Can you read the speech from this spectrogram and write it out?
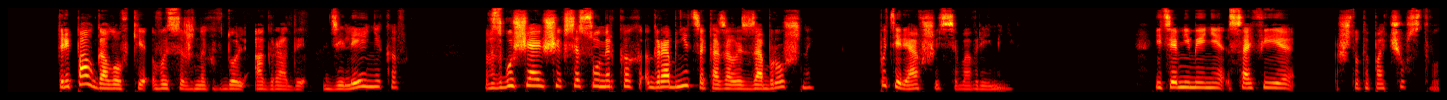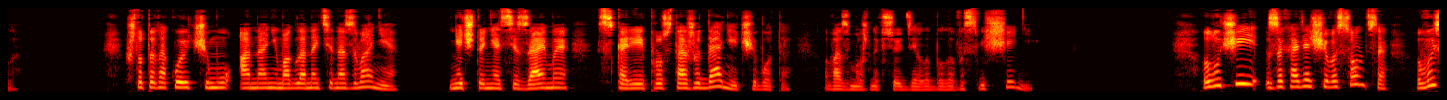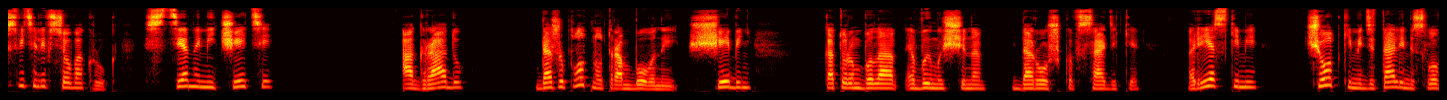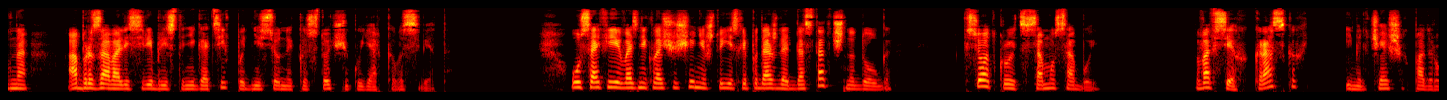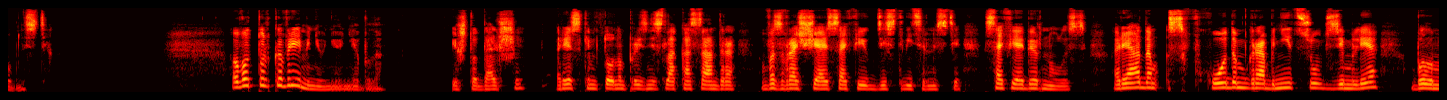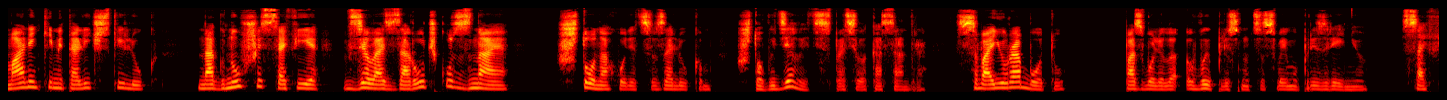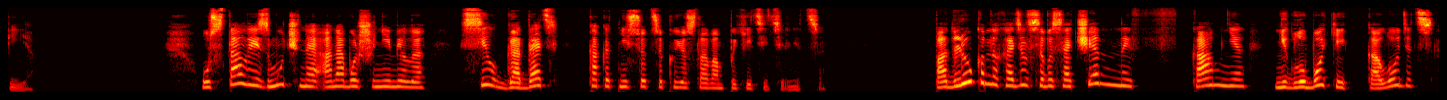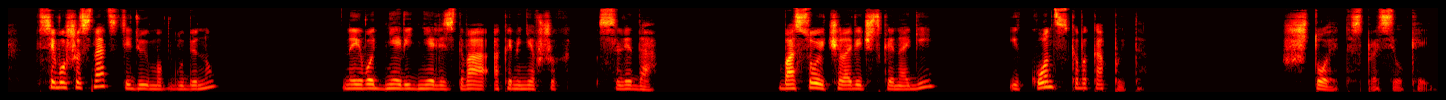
трепал головки высаженных вдоль ограды делейников. В сгущающихся сумерках гробница казалась заброшенной, потерявшейся во времени. И тем не менее София что-то почувствовала. Что-то такое, чему она не могла найти название, нечто неосязаемое, скорее просто ожидание чего-то. Возможно, все дело было в освещении. Лучи заходящего солнца высветили все вокруг — стены мечети, ограду, даже плотно утрамбованный щебень, которым была вымощена дорожка в садике, резкими, четкими деталями, словно образовали серебристый негатив, поднесенный к источнику яркого света. У Софии возникло ощущение, что если подождать достаточно долго, все откроется само собой, во всех красках и мельчайших подробностях. Вот только времени у нее не было. И что дальше? — резким тоном произнесла Кассандра, возвращая Софию к действительности. София обернулась. Рядом с входом в гробницу в земле был маленький металлический люк. Нагнувшись, София взялась за ручку, зная, что находится за люком. «Что вы делаете?» — спросила Кассандра. «Свою работу», — позволила выплеснуться своему презрению София. Усталая измученная, она больше не имела сил гадать, как отнесется к ее словам похитительница. Под люком находился высоченный в камне неглубокий колодец, всего 16 дюймов в глубину. На его дне виднелись два окаменевших следа — босой человеческой ноги и конского копыта. «Что это?» — спросил Кейн.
